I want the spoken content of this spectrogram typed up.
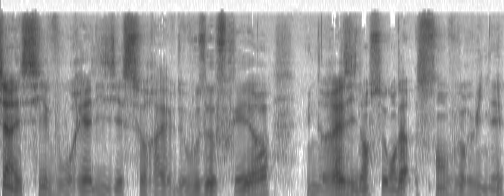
Tiens, et si vous réalisiez ce rêve de vous offrir une résidence secondaire sans vous ruiner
